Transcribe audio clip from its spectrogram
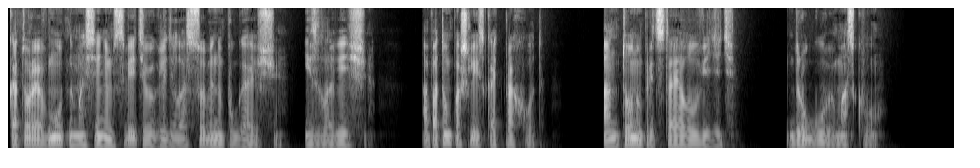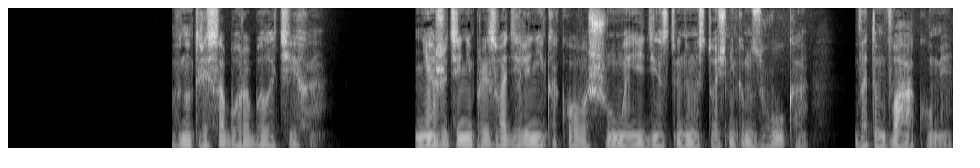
которое в мутном осеннем свете выглядело особенно пугающе и зловеще. А потом пошли искать проход. Антону предстояло увидеть другую Москву. Внутри собора было тихо. Нежити не производили никакого шума, и единственным источником звука в этом вакууме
